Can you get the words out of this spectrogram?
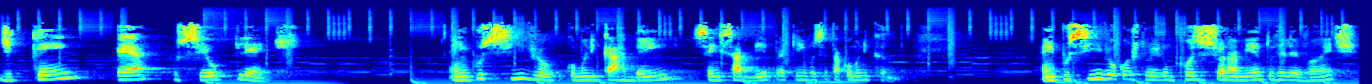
de quem é o seu cliente. É impossível comunicar bem sem saber para quem você está comunicando. É impossível construir um posicionamento relevante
